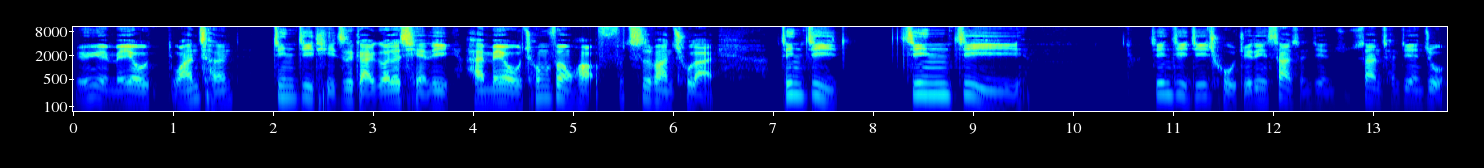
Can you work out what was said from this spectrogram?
远远没有完成，经济体制改革的潜力还没有充分化释放出来，经济经济经济基础决定上层建上层建筑，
